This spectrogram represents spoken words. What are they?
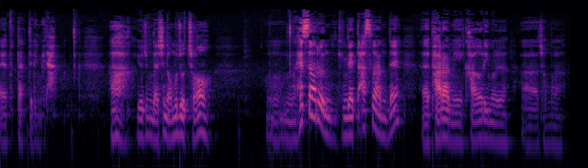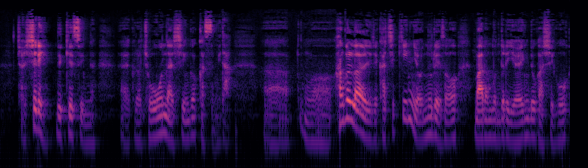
에, 부탁드립니다. 아 요즘 날씨 너무 좋죠. 음, 햇살은 굉장히 따스한데 에, 바람이 가을임을 아, 정말 절실히 느낄 수 있는 에, 그런 좋은 날씨인 것 같습니다. 아, 어, 한글날 이제 같이 낀 연휴에서 많은 분들이 여행도 가시고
